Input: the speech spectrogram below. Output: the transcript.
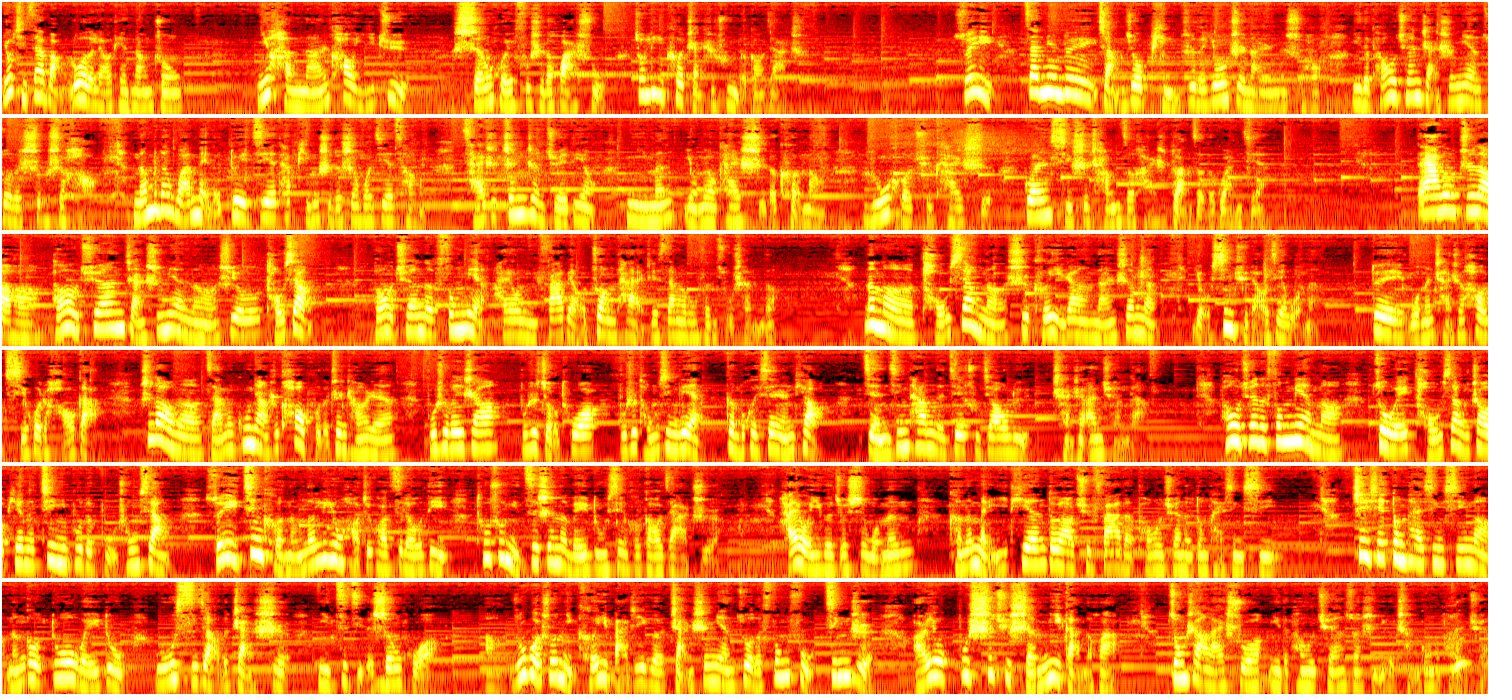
尤其在网络的聊天当中，你很难靠一句神回复式的话术就立刻展示出你的高价值。所以在面对讲究品质的优质男人的时候，你的朋友圈展示面做的是不是好，能不能完美的对接他平时的生活阶层，才是真正决定你们有没有开始的可能，如何去开始关系是长则还是短则的关键。大家都知道哈，朋友圈展示面呢是由头像、朋友圈的封面还有你发表状态这三个部分组成的。那么头像呢，是可以让男生们有兴趣了解我们，对我们产生好奇或者好感，知道呢咱们姑娘是靠谱的正常人，不是微商，不是酒托，不是同性恋，更不会仙人跳，减轻他们的接触焦虑，产生安全感。朋友圈的封面呢，作为头像照片的进一步的补充项，所以尽可能的利用好这块自留地，突出你自身的唯独性和高价值。还有一个就是我们可能每一天都要去发的朋友圈的动态信息，这些动态信息呢，能够多维度、无死角的展示你自己的生活，啊，如果说你可以把这个展示面做得丰富、精致，而又不失去神秘感的话，综上来说，你的朋友圈算是一个成功的朋友圈。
